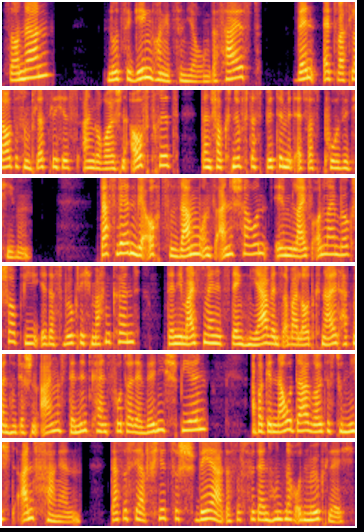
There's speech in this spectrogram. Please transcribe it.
sondern nutze Gegenkonditionierung. Das heißt, wenn etwas Lautes und Plötzliches an Geräuschen auftritt, dann verknüpft das bitte mit etwas Positivem. Das werden wir auch zusammen uns anschauen im Live-Online-Workshop, wie ihr das wirklich machen könnt. Denn die meisten werden jetzt denken, ja, wenn es aber laut knallt, hat mein Hund ja schon Angst, der nimmt kein Futter, der will nicht spielen. Aber genau da solltest du nicht anfangen. Das ist ja viel zu schwer, das ist für deinen Hund noch unmöglich.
